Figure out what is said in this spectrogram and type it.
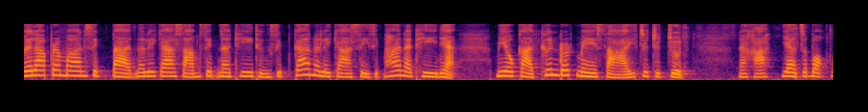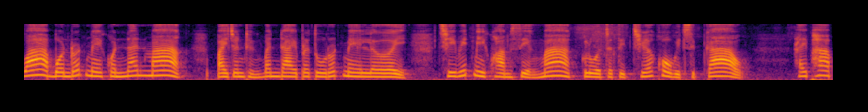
เวลาประมาณ 18นาฬิกา30 นาทีถึง 19นาฬิกา45 นาทีเนี่ยมีโอกาสขึ้นรถเมย์สายจุดๆนะคะอยากจะบอกว่าบนรถเมย์คนแน่นมาก ไปจนถึงบันไดประตูรถเมย์เลย ชีวิตมีความเสี่ยงมากกลัวจะติดเชื้อโควิด -19 ให้ภาพ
